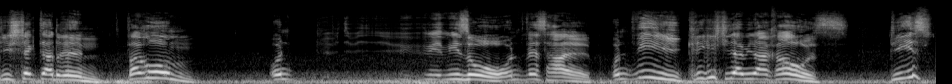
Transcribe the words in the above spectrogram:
Die steckt da drin. Warum? Und wieso? Und weshalb? Und wie kriege ich die da wieder raus? Die ist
